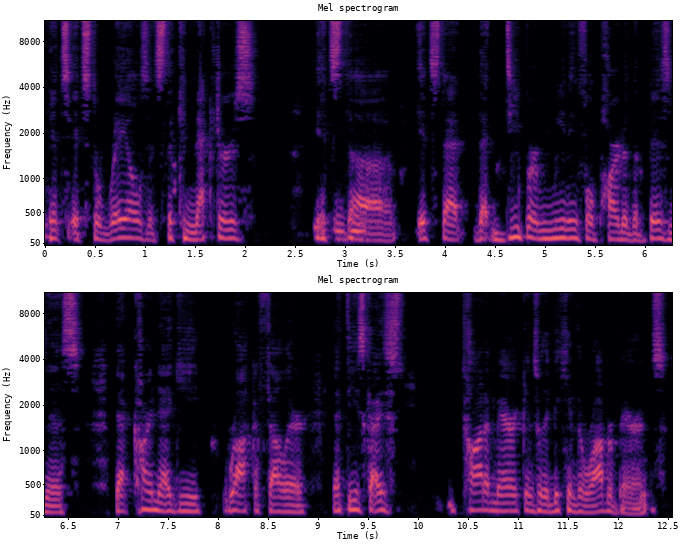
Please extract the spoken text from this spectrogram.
It's it's the rails. It's the connectors. It's mm-hmm. the it's that that deeper, meaningful part of the business that Carnegie, Rockefeller, that these guys taught Americans when they became the robber barons.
